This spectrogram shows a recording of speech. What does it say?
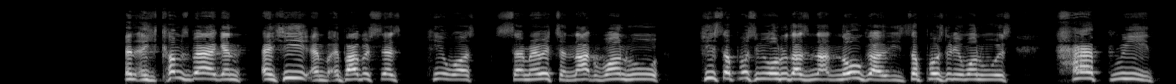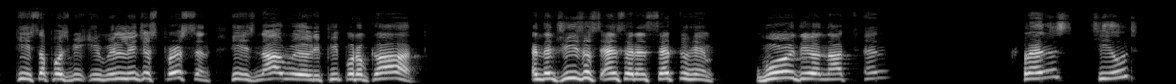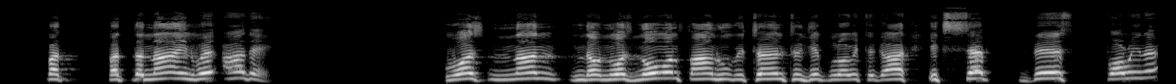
and he comes back and, and he, and Bible says he was Samaritan, not one who, he's supposed to be one who does not know God. He's supposed to be one who is half-breed. He is supposed to be a religious person. He is not really people of God. And then Jesus answered and said to him, were there not ten cleansed, healed? But, but the nine, where are they? Was none, no, was no one found who returned to give glory to God except this foreigner?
